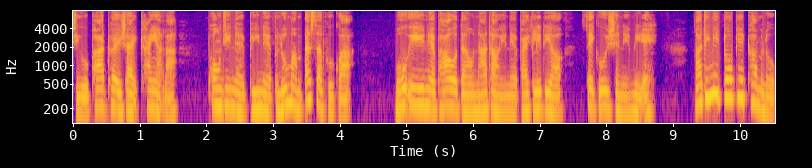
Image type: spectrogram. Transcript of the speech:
ကြီးကိုဖားထွက်ရိုက်ခိုင်းရလား။ဖုံးကြီးနဲ့ဘီးနဲ့ဘလို့မှမအပ်ဆက်ဘူးကွာ။မိုးအေးနဲ့ဖားဟော်တန်ကိုနားထောင်ရင်းနဲ့ဘိုက်ကလေးတယောက်စိတ်ကူးရှင်နေမိတယ်။ငါဒီနေ့တောပြစ်ထွက်မလို့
